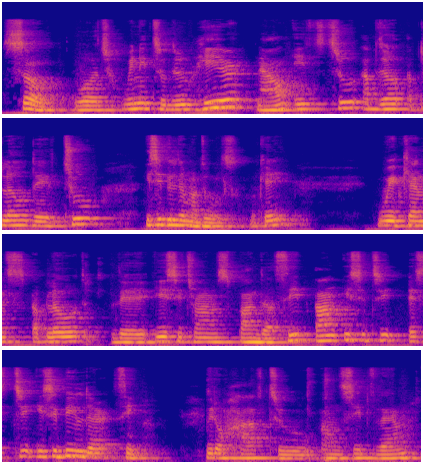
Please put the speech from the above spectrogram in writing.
So what we need to do here now is to upload, the two Easy Builder modules, okay? We can upload the Easy Trans Panda zip and Easy, Easy Builder zip. We don't have to unzip them,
